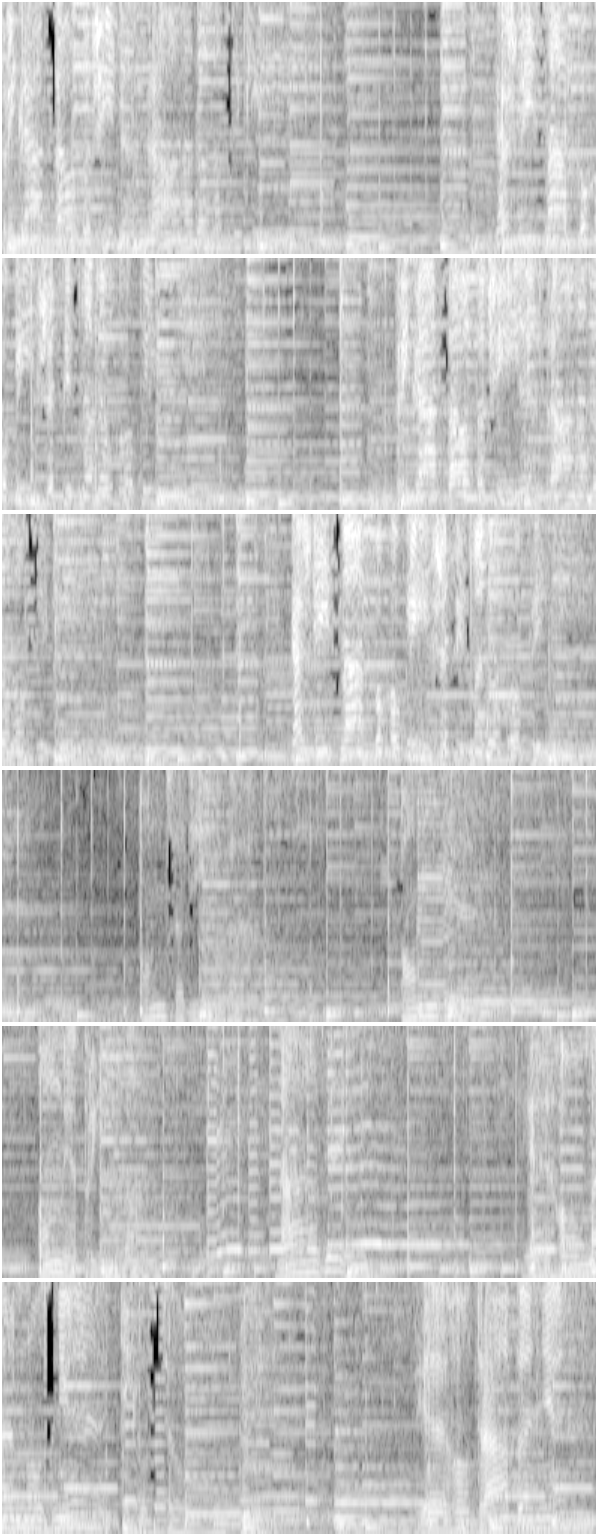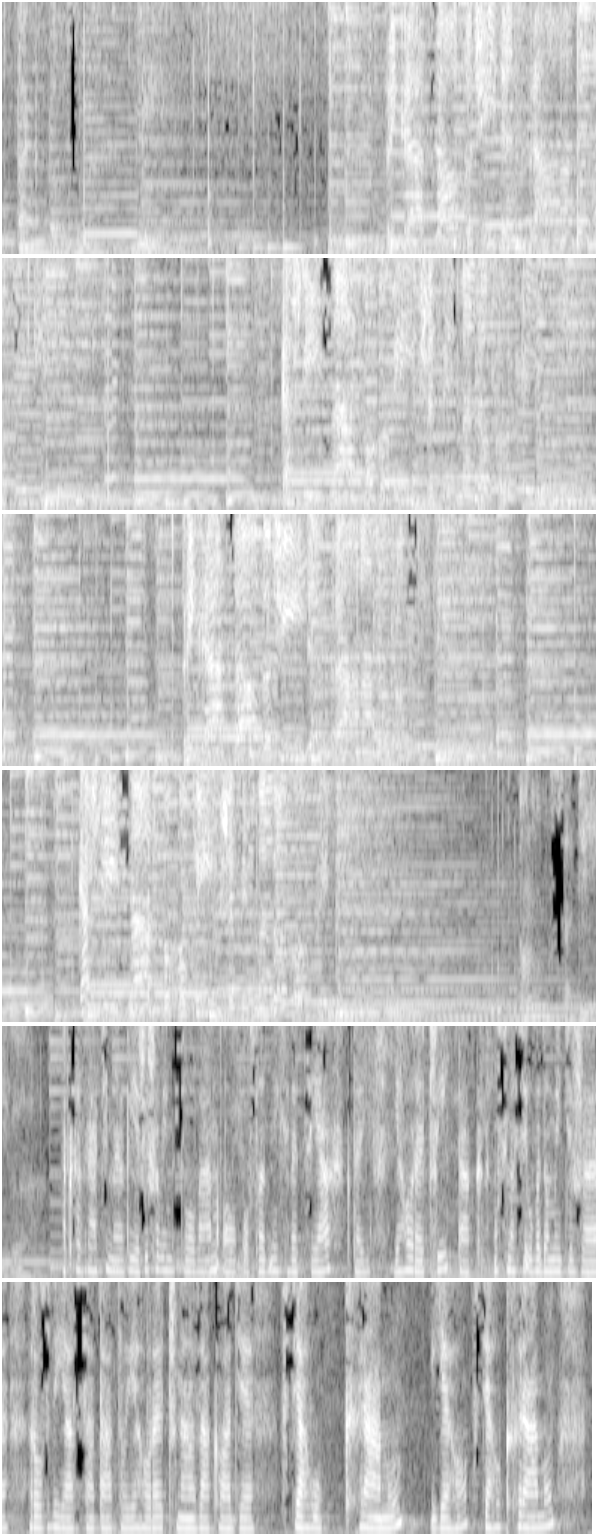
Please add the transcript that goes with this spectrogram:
Trikrát sa otočí deň z rána do noci, kým každý snáď pochopí, všetci sme dokopy s Trikrát sa otočí deň z rána do noci, kým každý snáď pochopí, všetci sme dokopy. On sa díva, k Ježišovým slovám o posledných veciach, k tej jeho reči, tak musíme si uvedomiť, že rozvíja sa táto jeho reč na základe vzťahu k chrámu, jeho vzťahu k chrámu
